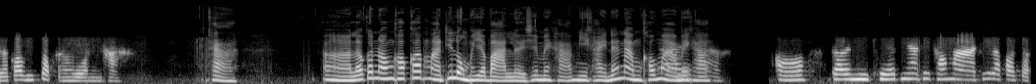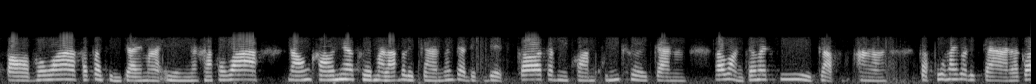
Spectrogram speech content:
แล้วก็วิตกกังวลค่ะ ค่ะ อ่าแล้วก็น้องเขาก็มาที่โรงพยาบาลเลยใช่ไหมคะ มีใครแนะนำเขามาไหมคะอ๋อกรณีเคสเนี่ยที่เขามาที่รพสตเพราะว่าเขาตัดสินใจมาเองนะคะ เพราะว่าน้องเขาเนี่ยเคยมารับบริการตั้งแต่เด็กๆ ก็จะมีความคุ้นเคยกัน ระหว่างเจ้าหน้าที่กับอ่ากับผู้ให้บริการแล้วก็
